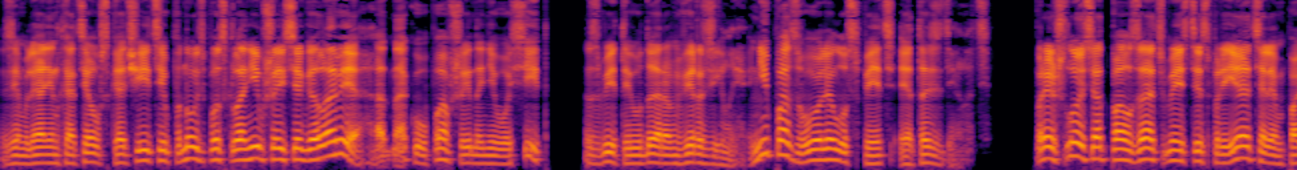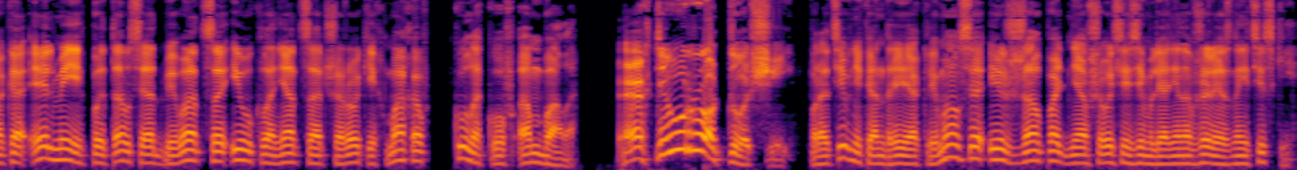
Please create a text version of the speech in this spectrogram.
Землянин хотел вскочить и пнуть по склонившейся голове, однако упавший на него сит сбитый ударом верзилы, не позволил успеть это сделать. Пришлось отползать вместе с приятелем, пока Эльмий пытался отбиваться и уклоняться от широких махов кулаков амбала. «Ах ты урод тощий!» Противник Андрея оклемался и сжал поднявшегося землянина в железные тиски.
